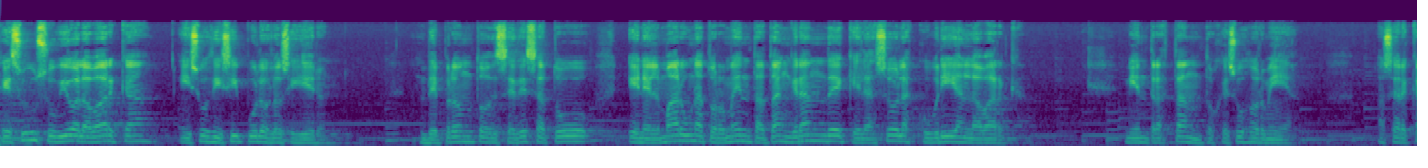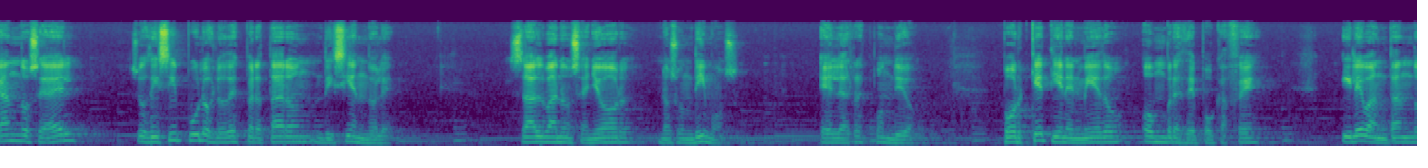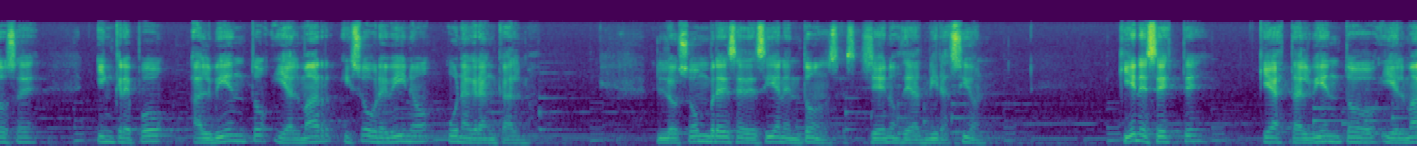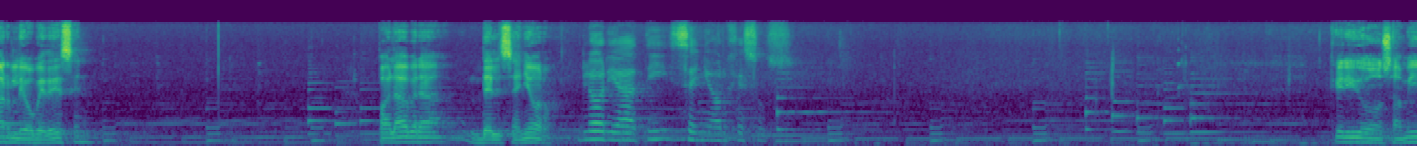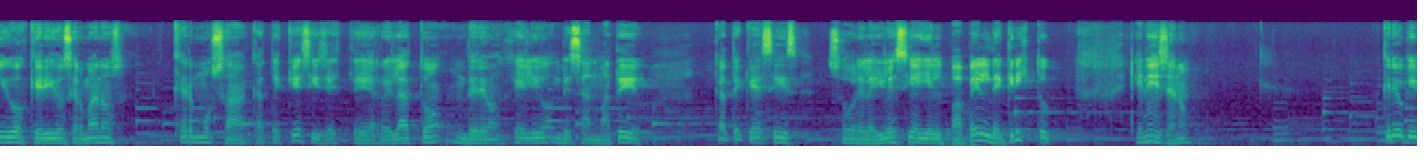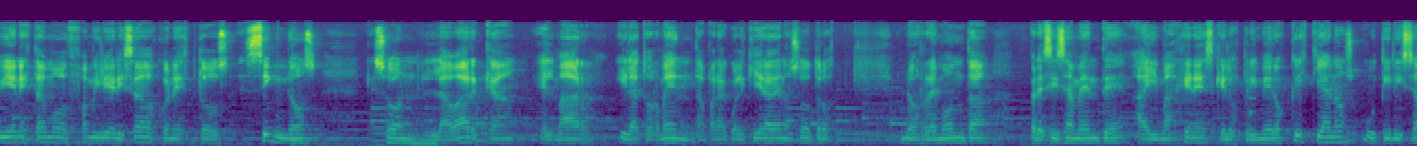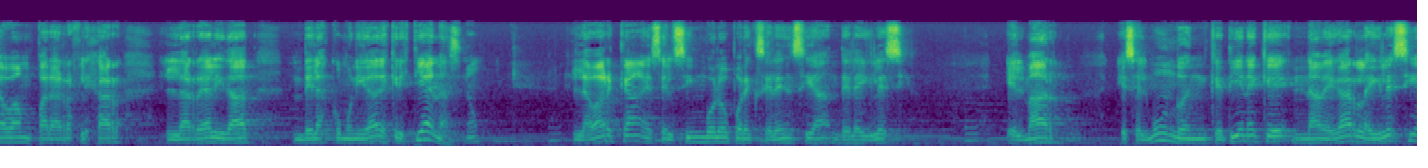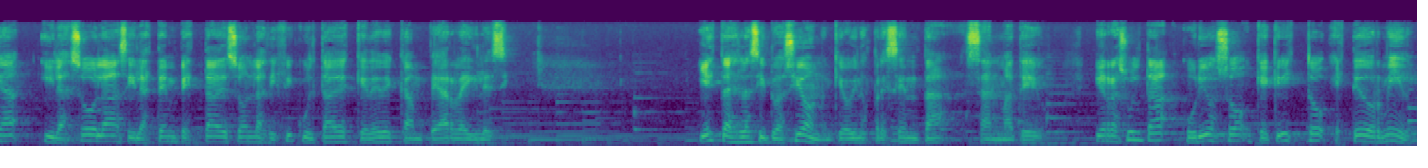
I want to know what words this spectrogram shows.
Jesús subió a la barca y sus discípulos lo siguieron. De pronto se desató en el mar una tormenta tan grande que las olas cubrían la barca. Mientras tanto Jesús dormía. Acercándose a él, sus discípulos lo despertaron diciéndole, Sálvanos Señor, nos hundimos. Él les respondió, ¿por qué tienen miedo hombres de poca fe? Y levantándose, increpó al viento y al mar y sobrevino una gran calma. Los hombres se decían entonces, llenos de admiración, ¿quién es este que hasta el viento y el mar le obedecen? Palabra del Señor. Gloria a ti, Señor Jesús. Queridos amigos, queridos hermanos, qué hermosa catequesis este relato del Evangelio de San Mateo. Catequesis sobre la iglesia y el papel de Cristo en ella, ¿no? Creo que bien estamos familiarizados con estos signos que son la barca, el mar y la tormenta. Para cualquiera de nosotros nos remonta precisamente a imágenes que los primeros cristianos utilizaban para reflejar la realidad de las comunidades cristianas. ¿no? La barca es el símbolo por excelencia de la iglesia. El mar es el mundo en que tiene que navegar la iglesia y las olas y las tempestades son las dificultades que debe campear la iglesia. Y esta es la situación que hoy nos presenta San Mateo. Y resulta curioso que Cristo esté dormido.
